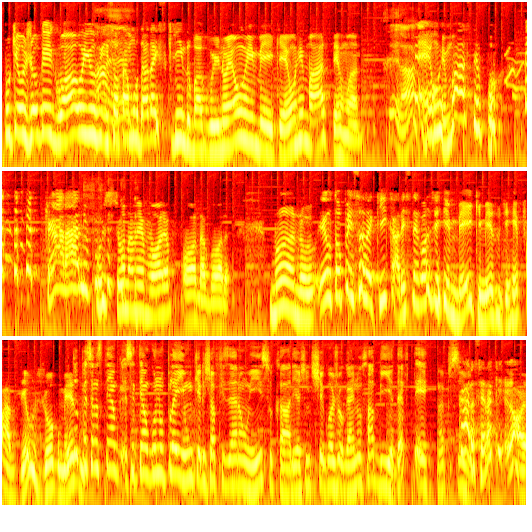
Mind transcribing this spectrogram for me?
Porque o jogo é igual e, ah, e só tá é? tá mudada a skin do bagulho. Não é um remake, é um remaster, mano. Será? É um remaster, porra. Caralho, puxou na memória foda agora. Mano, eu tô pensando aqui, cara, esse negócio de remake mesmo, de refazer o jogo mesmo. Eu tô pensando se tem, se tem algum no Play 1 que eles já fizeram isso, cara, e a gente chegou a jogar e não sabia. Deve ter, não é possível. Cara, será que. Ó,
